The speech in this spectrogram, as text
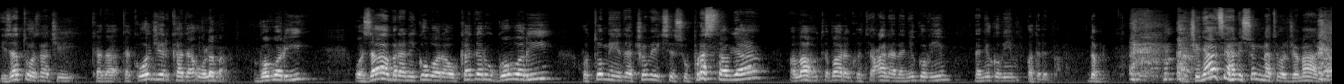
I zato, znači, kada, također, kada ulema govori o zabrani govora o kadaru, govori o tome da čovjek se suprostavlja Allahu tabaraka wa ta'ala na njegovim, na njegovim odredbama. Dobro. Učenjaci ahli sunnata wal džamata,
